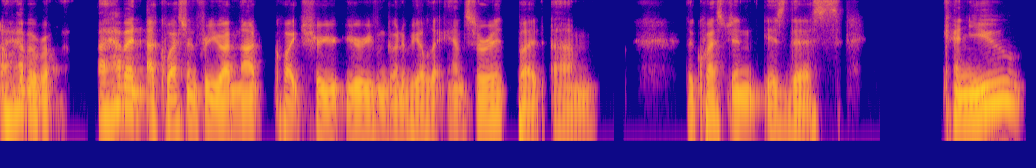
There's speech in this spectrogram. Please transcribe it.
I have a I have a, a question for you. I'm not quite sure you're, you're even going to be able to answer it, but um, the question is this. Can you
